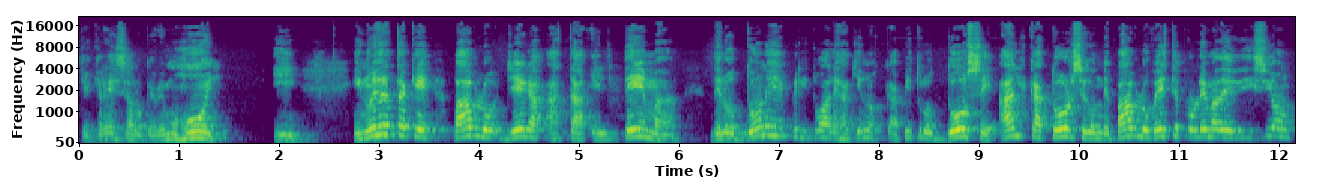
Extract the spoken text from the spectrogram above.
que crece a lo que vemos hoy. Y y no es hasta que Pablo llega hasta el tema de los dones espirituales, aquí en los capítulos 12 al 14, donde Pablo ve este problema de división,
